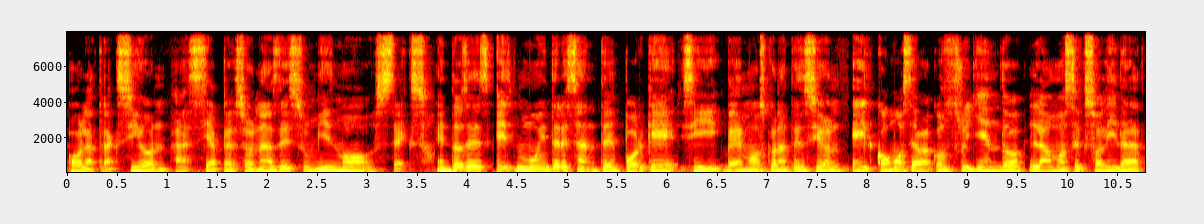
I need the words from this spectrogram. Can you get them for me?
o la atracción hacia personas de su mismo sexo. Entonces es muy interesante interesante porque si vemos con atención el cómo se va construyendo la homosexualidad,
